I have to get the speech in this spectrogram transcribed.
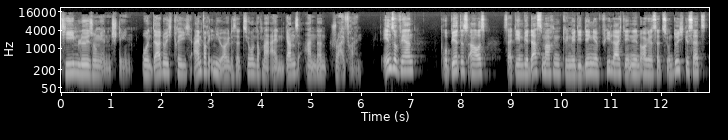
Teamlösungen entstehen. Und dadurch kriege ich einfach in die Organisation nochmal einen ganz anderen Drive rein. Insofern probiert es aus. Seitdem wir das machen, kriegen wir die Dinge viel leichter in den Organisationen durchgesetzt.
